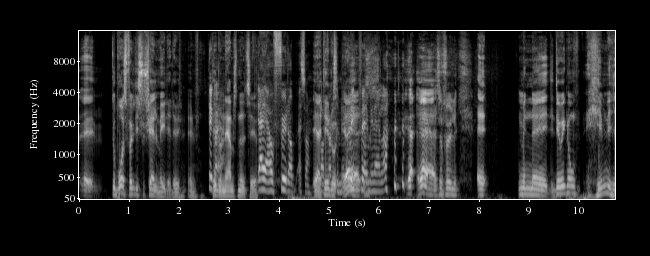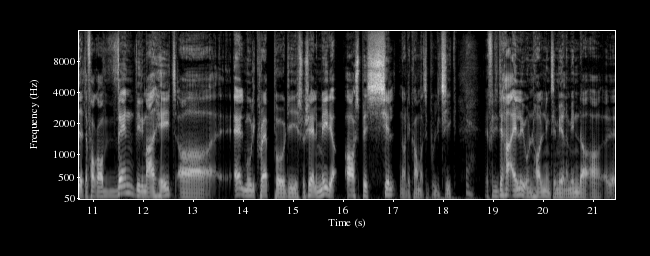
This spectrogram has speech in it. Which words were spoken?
øh, du bruger selvfølgelig de sociale medier, det, det, det er du jeg. nærmest nødt til. jeg er jo født op, altså Ja, ja, det er du- med ja, ja, ja. ja. min alder. Ja, ja, ja selvfølgelig. Øh, men øh, det er jo ikke nogen hemmelighed, at der foregår vanvittigt meget hate og alt muligt crap på de sociale medier, og specielt når det kommer til politik. Ja. Fordi det har alle jo en holdning til mere eller mindre, og, øh,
